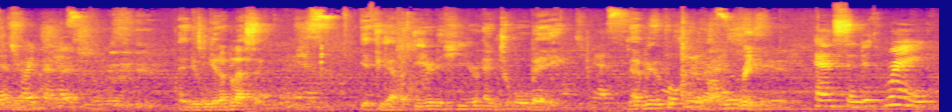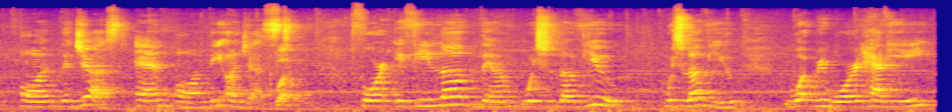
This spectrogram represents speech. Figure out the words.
That's right, Pastor. And you can get a blessing. If you have an ear to hear and to obey. Isn't that beautiful? Read. and sendeth rain on the just and on the unjust. What? For if ye love them which love you, which love you, what reward have ye?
